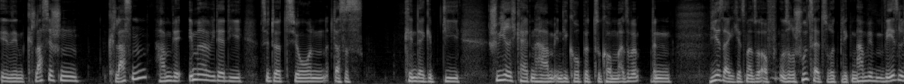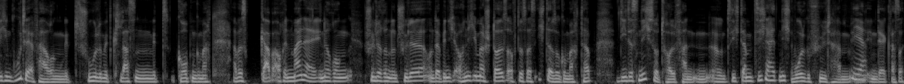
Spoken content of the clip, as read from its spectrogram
in den klassischen Klassen haben wir immer wieder die Situation, dass es Kinder gibt, die Schwierigkeiten haben, in die Gruppe zu kommen. Also wenn wir, sage ich jetzt mal so, auf unsere Schulzeit zurückblicken, haben wir im Wesentlichen gute Erfahrungen mit Schule, mit Klassen, mit Gruppen gemacht. Aber es gab auch in meiner Erinnerung Schülerinnen und Schüler, und da bin ich auch nicht immer stolz auf das, was ich da so gemacht habe, die das nicht so toll fanden und sich damit Sicherheit nicht wohlgefühlt haben in, ja. in der Klasse.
